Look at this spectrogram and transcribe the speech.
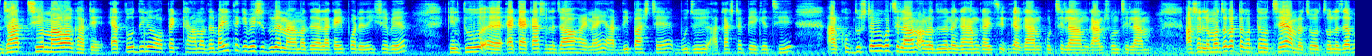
যাচ্ছে মাওয়া ঘাটে। এত দিনের অপেক্ষা আমাদের বাড়ি থেকে বেশি দূরে না আমাদের এলাকায় পড়ে হিসেবে। কিন্তু একা একা আসলে যাওয়া হয় নাই। আর দ্বীপ আসছে বুঝুই আকাশটা পেয়ে গেছি। আর খুব দুষ্টামি করছিলাম আমরা দুজনে গান গাইছি গান করছিলাম গান শুনছিলাম। আসলে মজা করতে করতে হচ্ছে আমরা চ- চলে যাব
